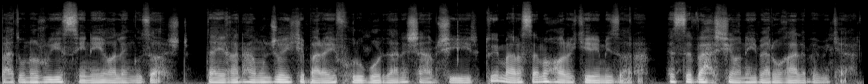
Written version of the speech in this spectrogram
بعد اونو روی سینه آلن گذاشت. دقیقا همون جایی که برای فرو بردن شمشیر توی مراسم هاراکیری می‌ذارن. حس وحشیانه ای بر او غلبه می‌کرد.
